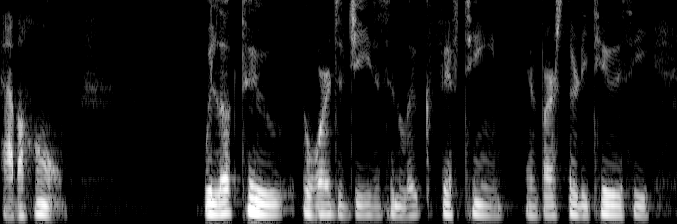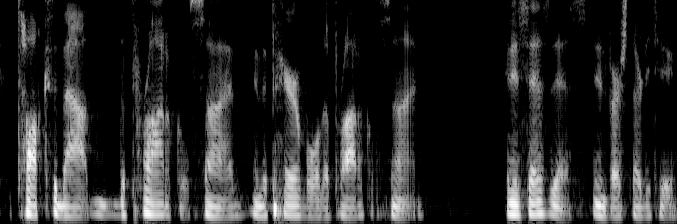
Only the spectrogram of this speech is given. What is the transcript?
have a home. We look to the words of Jesus in Luke 15 in verse 32 as he talks about the prodigal son in the parable of the prodigal son. And it says this in verse 32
